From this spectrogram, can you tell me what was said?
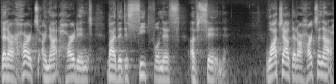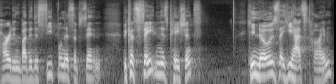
that our hearts are not hardened by the deceitfulness of sin. Watch out that our hearts are not hardened by the deceitfulness of sin, because Satan is patient. He knows that he has time.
